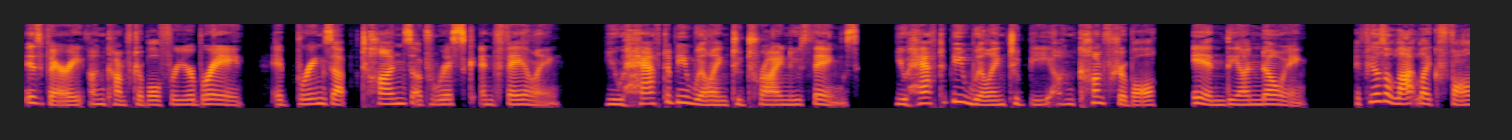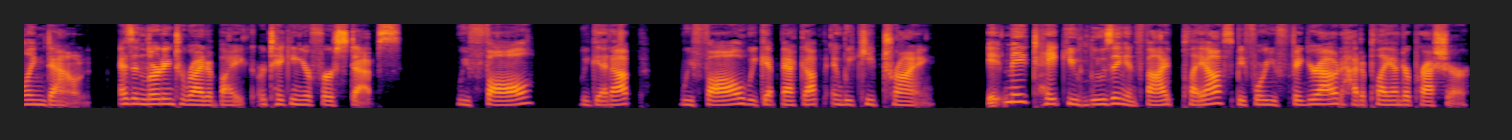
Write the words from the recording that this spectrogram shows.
is very uncomfortable for your brain. It brings up tons of risk and failing. You have to be willing to try new things. You have to be willing to be uncomfortable in the unknowing. It feels a lot like falling down, as in learning to ride a bike or taking your first steps. We fall, we get up, we fall, we get back up, and we keep trying. It may take you losing in five playoffs before you figure out how to play under pressure.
